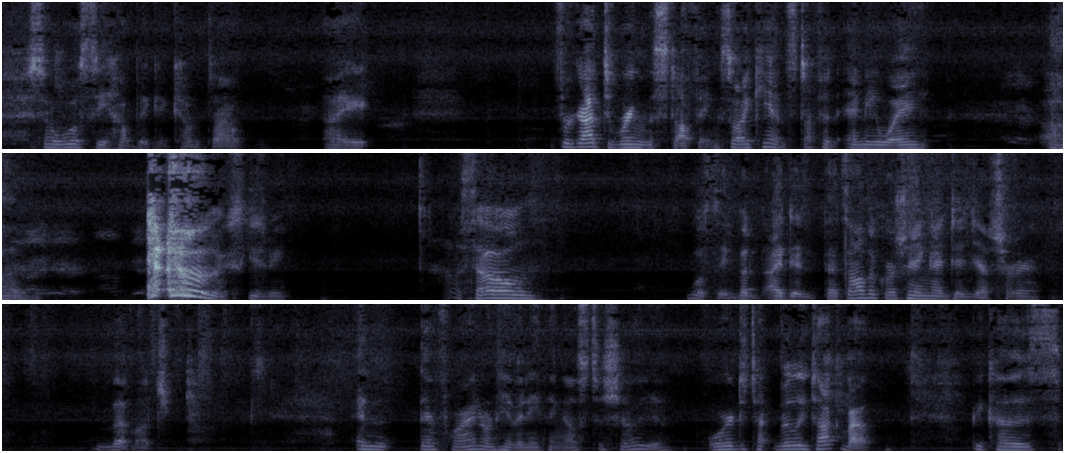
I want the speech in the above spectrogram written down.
so we'll see how big it comes out. I forgot to bring the stuffing, so I can't stuff it anyway. Uh, excuse me. So we'll see. But I did. That's all the crocheting I did yesterday. That much. And therefore, I don't have anything else to show you or to really talk about because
